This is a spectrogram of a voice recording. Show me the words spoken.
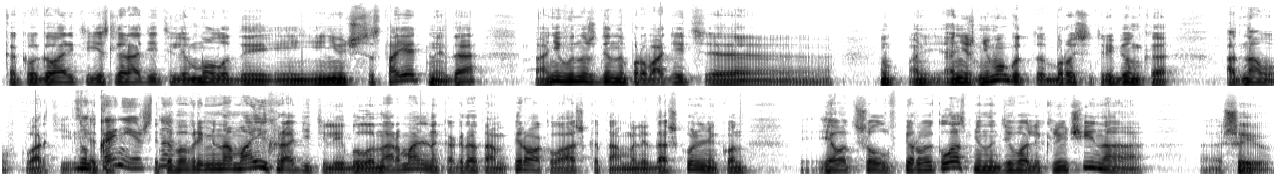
Как вы говорите, если родители молодые и не очень состоятельные, да, они вынуждены проводить ну, они, они же не могут бросить ребенка одного в квартире. Ну, это, конечно. Это во времена моих родителей было нормально, когда там первоклашка там, или дошкольник, он... Я вот шел в первый класс, мне надевали ключи на э, шею,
